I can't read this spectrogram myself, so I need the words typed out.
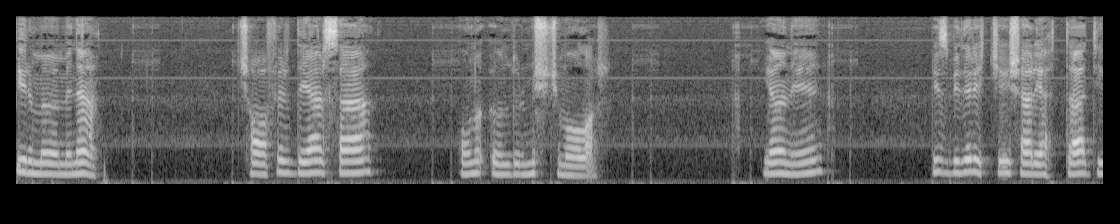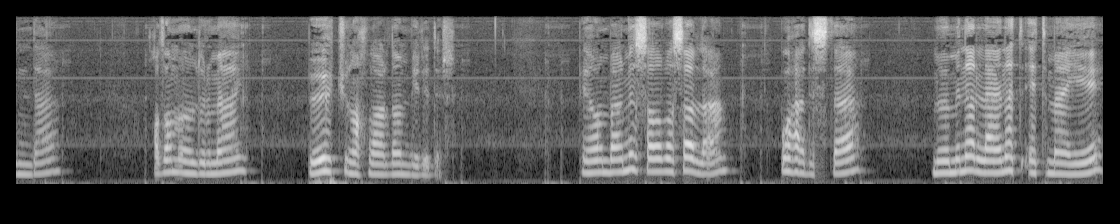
bir möminə kafir deyərsə, onu öldürmüş kimi olar. Yəni, biz bilirik ki, şəriətdə, dində adam öldürmək böyük günahlardan biridir. Peyğəmbərimiz s.ə.v bu hədisdə möminə lənət etməyi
